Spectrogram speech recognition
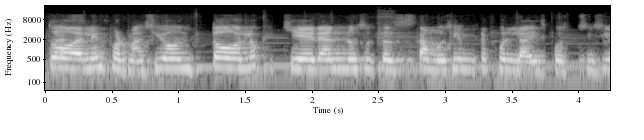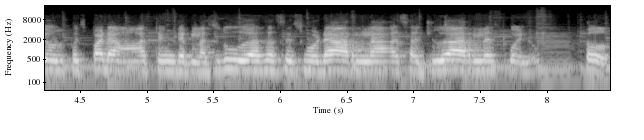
toda la información, todo lo que quieran. Nosotros estamos siempre con la disposición pues para atender las dudas, asesorarlas, ayudarlas, bueno, todo.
